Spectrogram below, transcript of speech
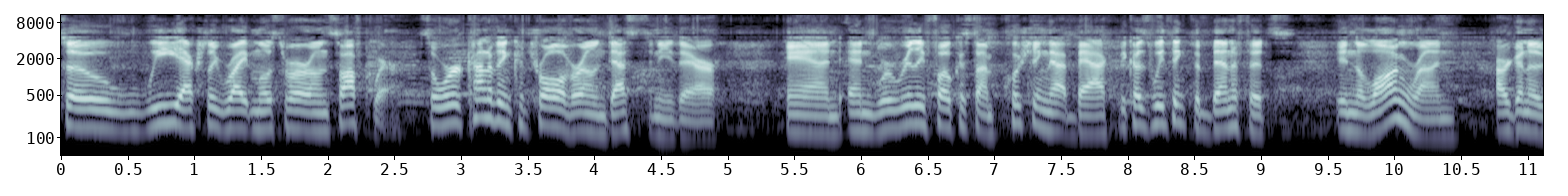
so we actually write most of our own software. So we're kind of in control of our own destiny there. And, and we're really focused on pushing that back because we think the benefits in the long run are going to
